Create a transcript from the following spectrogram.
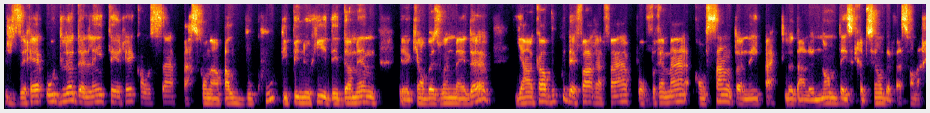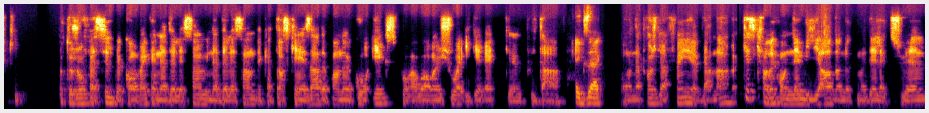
je dirais, au-delà de l'intérêt qu'on sent parce qu'on en parle beaucoup, des pénuries et des domaines euh, qui ont besoin de main-d'œuvre, il y a encore beaucoup d'efforts à faire pour vraiment qu'on sente un impact dans le nombre d'inscriptions de façon marquée pas toujours facile de convaincre un adolescent ou une adolescente de 14-15 ans de prendre un cours X pour avoir un choix Y euh, plus tard. Exact. On approche de la fin, euh, Bernard. Qu'est-ce qu'il faudrait qu'on améliore dans notre modèle actuel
